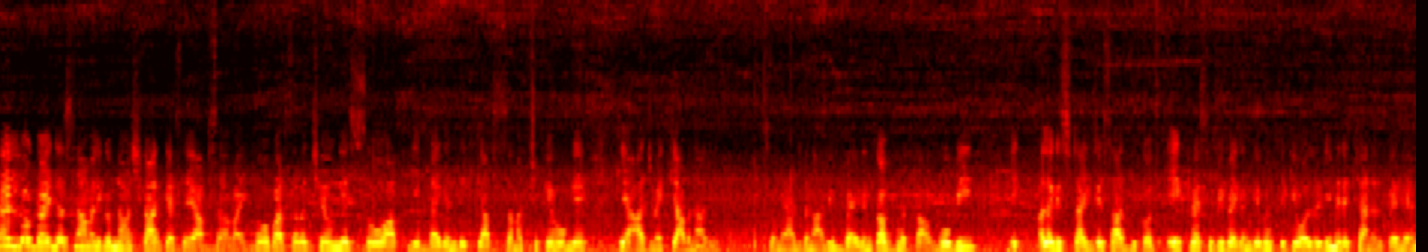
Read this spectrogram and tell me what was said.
हेलो गाइज़ वालेकुम नमस्कार, कैसे आप सब? आई होप आप सब अच्छे होंगे। सो आप ये बैगन देख के आप समझ चुके होंगे कि आज मैं क्या बना रही हूँ। सो मैं आज बना रही हूँ बैगन का भरता। वो भी एक अलग स्टाइल के साथ बिकॉज़ एक रेसिपी बैगन के भरते की ऑलरेडी मेरे चैनल पे है।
